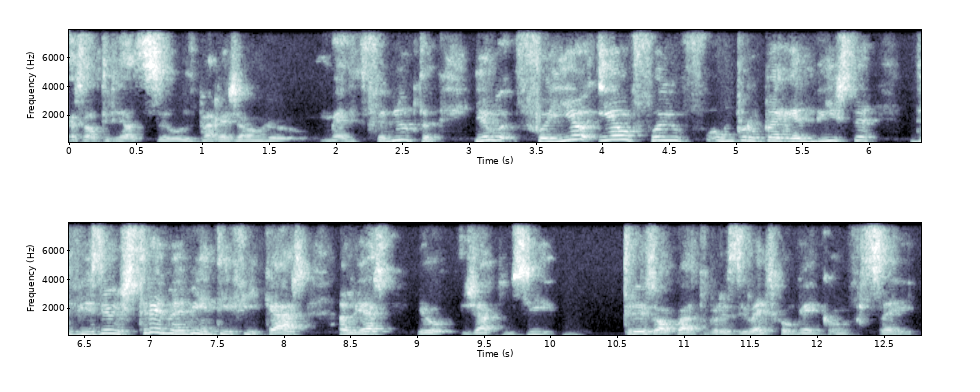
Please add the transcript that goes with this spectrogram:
as autoridades de saúde para arranjar um, um, médico de família. Portanto, ele foi, ele, ele foi um propagandista de visão extremamente eficaz. Aliás, eu já conheci três ou quatro brasileiros com quem conversei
